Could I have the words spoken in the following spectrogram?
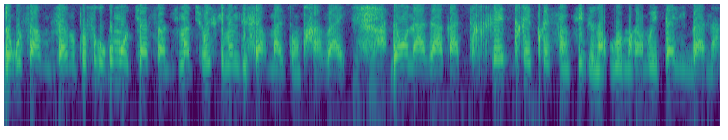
donc osala mosano mpo soki okoma otia sentiment. Tu risques même de faire mal ton travail. Ça. donc nazalaka très très très sensible na oyo makambo etali bana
